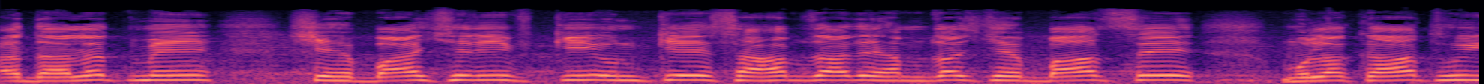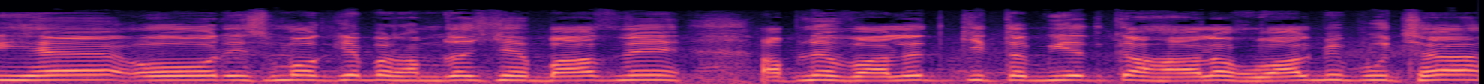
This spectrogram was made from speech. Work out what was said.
عدالت میں شہباز شریف کی ان کے صاحبزادے حمزہ شہباز سے ملاقات ہوئی ہے اور اس موقع پر حمزہ شہباز نے اپنے والد کی طبیعت کا حال احوال بھی پوچھا،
